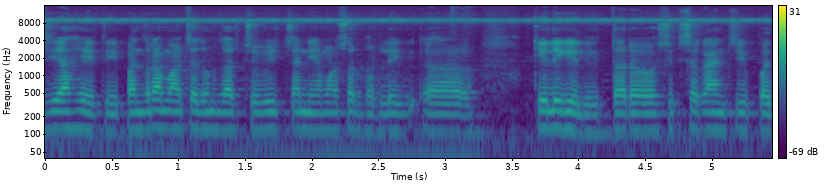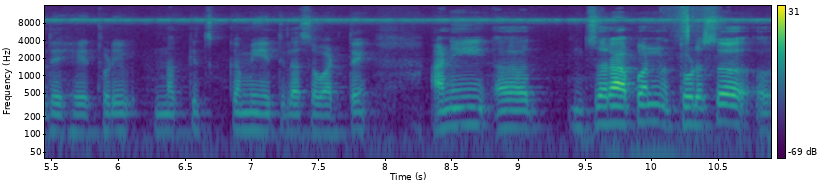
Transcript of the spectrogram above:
जी आहे ती पंधरा मार्च दोन हजार चोवीसच्या नियमानुसार भरली केली गेली. तर शिक्षकांची पदे हे थोडी नक्कीच कमी येतील असं वाटते आणि जर आपण थोडंसं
